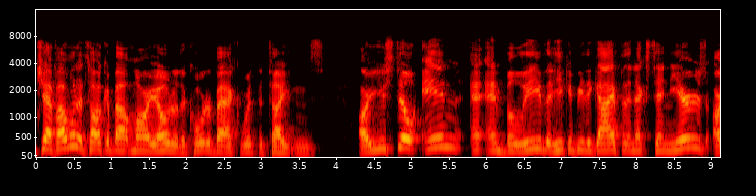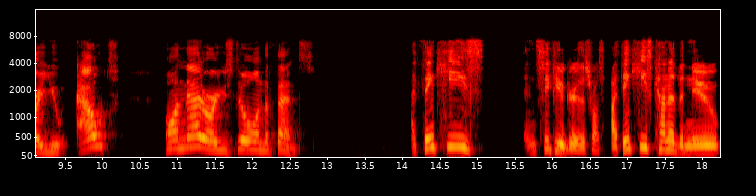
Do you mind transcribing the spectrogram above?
Jeff, I want to talk about Mariota, the quarterback with the Titans. Are you still in and, believe that he could be the guy for the next 10 years? Are you out on that or are you still on the fence? I think he's, and see if you agree with this, Ross. I think he's kind of the new.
